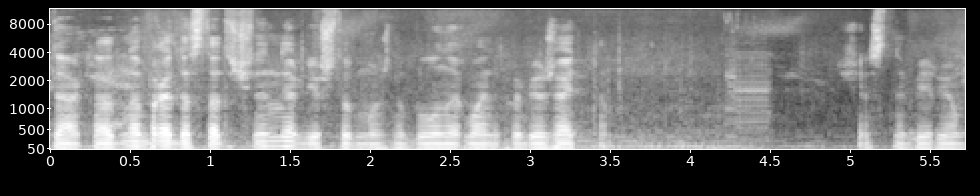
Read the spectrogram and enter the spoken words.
Так, надо набрать достаточно энергии, чтобы можно было нормально пробежать там. Сейчас наберем.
